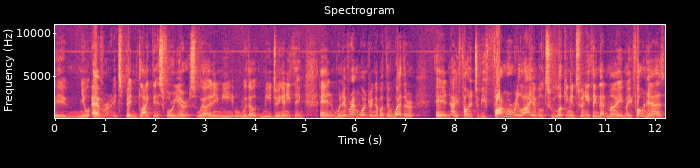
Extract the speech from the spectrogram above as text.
uh, you know ever. It's been like this for years without any me without me doing anything. And whenever I'm wondering about the weather, and I found it to be far more reliable to looking into anything that my, my phone has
